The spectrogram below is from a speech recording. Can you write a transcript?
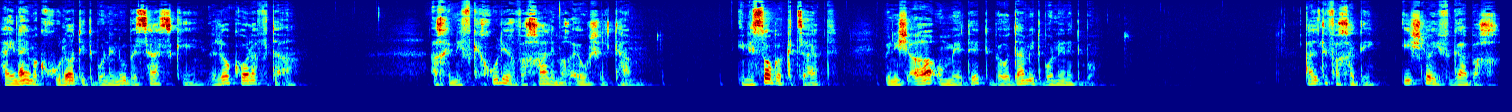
העיניים הכחולות התבוננו בססקי ללא כל הפתעה, אך הן נפקחו לרווחה למראהו של תם. היא נסוגה קצת, ונשארה עומדת בעודה מתבוננת בו. אל תפחדי, איש לא יפגע בך,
